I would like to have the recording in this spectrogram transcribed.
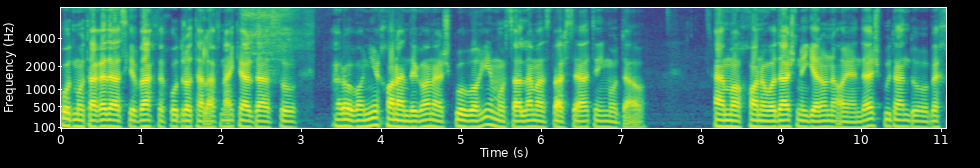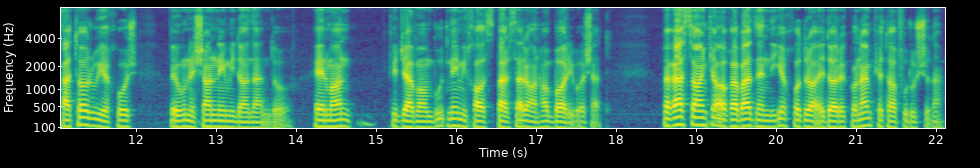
خود معتقد است که وقت خود را تلف نکرده است و فراوانی خوانندگانش گواهی مسلم است بر صحت این مدعا. اما خانوادهش نگران آیندهش بودند و به خطا روی خوش به او نشان نمی‌دادند و هرمان که جوان بود نمی‌خواست بر سر آنها باری باشد. به قصد آنکه عاقبت زندگی خود را اداره کنم کتاب فروش شدم.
